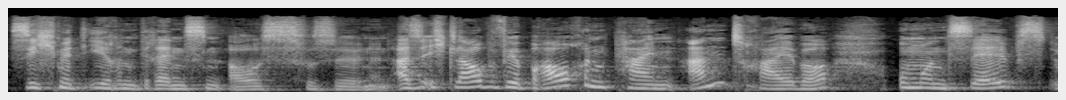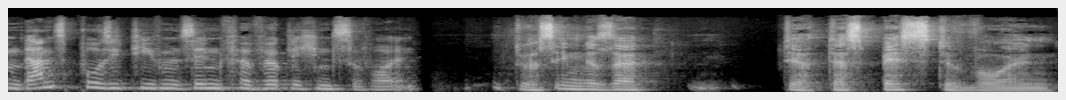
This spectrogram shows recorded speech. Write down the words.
sich mit ihren Grenzen auszusöhnen. Also ich glaube, wir brauchen keinen Antreiber, um uns selbst im ganz positiven Sinn verwirklichen zu wollen. Du hast eben gesagt, das Beste wollen.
